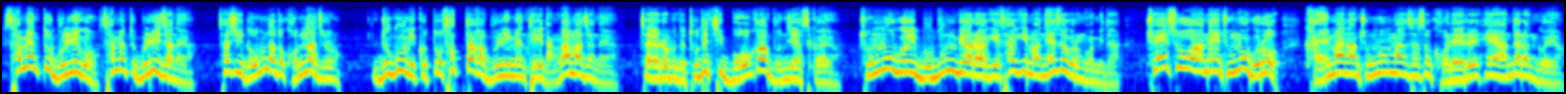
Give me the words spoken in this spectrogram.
사면 또 물리고, 사면 또 물리잖아요. 사실 너무나도 겁나죠. 누구 믿고 또 샀다가 물리면 되게 난감하잖아요. 자, 여러분들 도대체 뭐가 문제였을까요? 종목을 무분별하게 사기만 해서 그런 겁니다. 최소한의 종목으로 갈만한 종목만 사서 거래를 해야 한다는 거예요.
